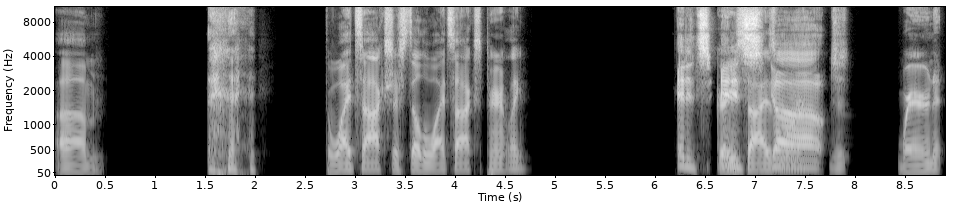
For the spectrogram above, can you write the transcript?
Um, the White Sox are still the White Sox, apparently. And it's and Grady it's Sizemore uh, just wearing it.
